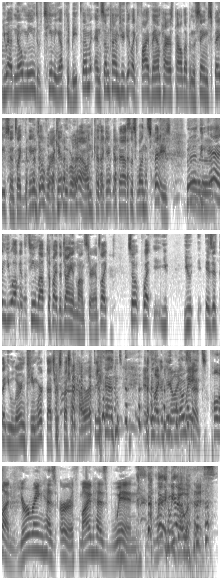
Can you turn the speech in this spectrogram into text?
you had no means of teaming up to beat them, and sometimes you get like five vampires piled up in the same space, and it's like the game's over. I can't move around because I can't get past this one space. But at the end, you all get to team up to fight the giant monster. And it's like, so what you. You is it that you learn teamwork? That's your special power at the end. it's like it you're like, no wait, sense. hold on, your ring has earth, mine has wind. Where can we Yeah. go with this?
